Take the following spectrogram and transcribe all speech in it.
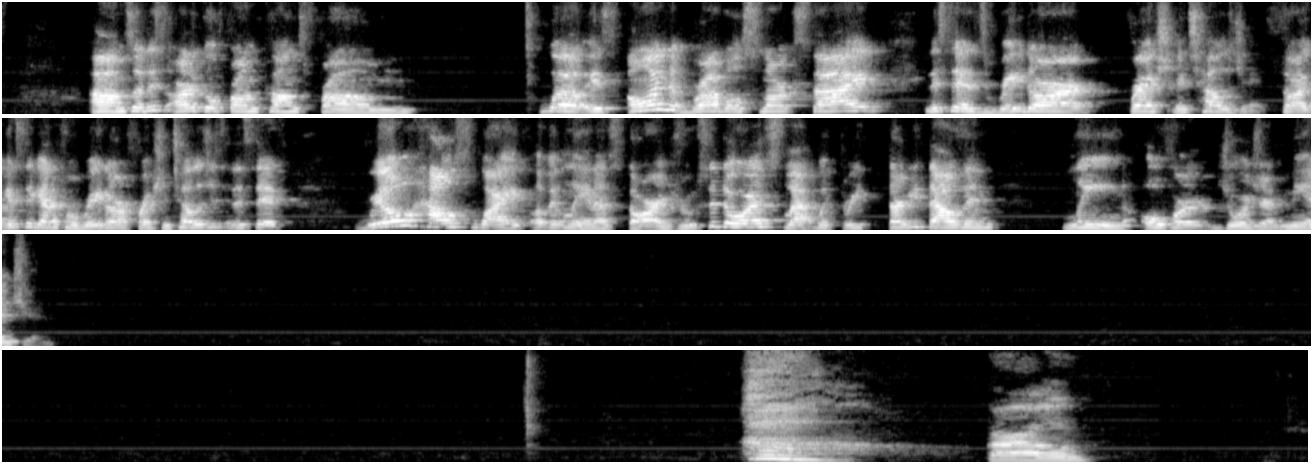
Um, so this article from comes from, well, it's on Bravo Snark's side, and it says radar Fresh Intelligence. So I guess they got it from Radar Fresh Intelligence. And it says Real Housewife of Atlanta star Drew Sidora slapped with 30,000 lien over Georgia mansion. Girl.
